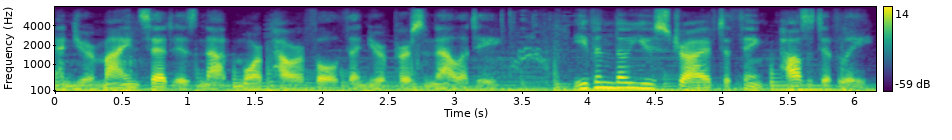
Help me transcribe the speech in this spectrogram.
and your mindset is not more powerful than your personality. Even though you strive to think positively,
